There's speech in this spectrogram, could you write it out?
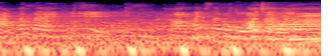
ครับท่านใดที่ไม่สะดวกไม่สะดวกมา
